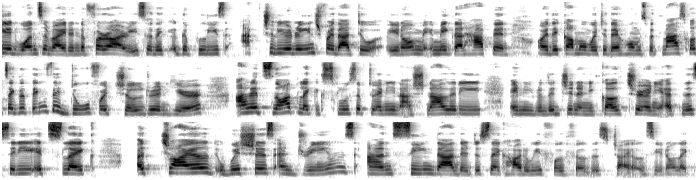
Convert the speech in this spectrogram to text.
kid wants a ride in the Ferrari, so the, the police actually arrange for that to you know ma- make that happen, or they come over to their homes with mascots, like the things they do for children here, and it's not like exclusive to any nationality, any religion, any culture, any ethnicity. It's like a child wishes and dreams, and seeing that they're just like, how do we fulfill this child's, you know, like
